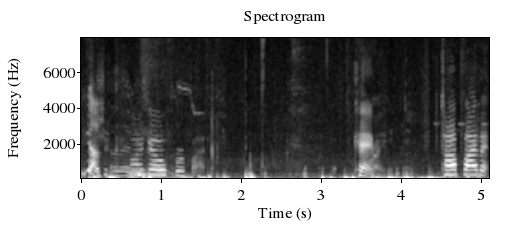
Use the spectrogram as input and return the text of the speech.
We got I'll go for five. Okay. Alright. Top five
